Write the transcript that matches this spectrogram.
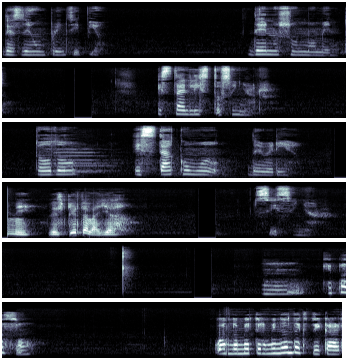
desde un principio. Denos un momento. Está listo, señor. Todo está como debería. Dime, despiértala ya. Sí, señor. Mm, ¿Qué pasó? Cuando me terminan de explicar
